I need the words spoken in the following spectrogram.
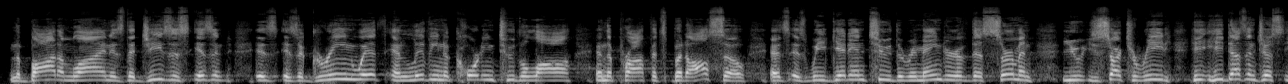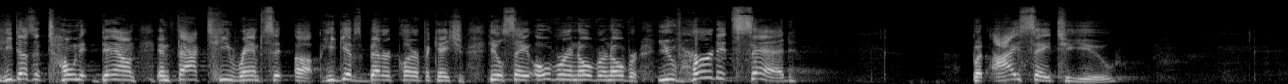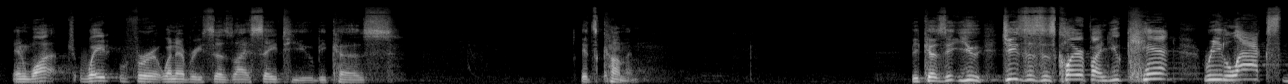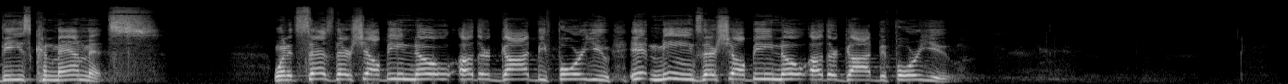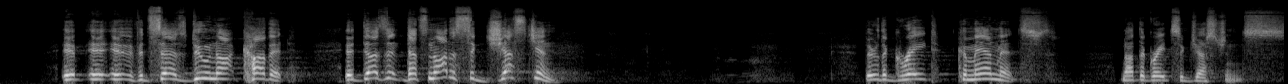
And the bottom line is that Jesus isn't, is, is agreeing with and living according to the law and the prophets, but also, as, as we get into the remainder of this sermon, you, you start to read, he, he doesn't just, he doesn't tone it down. In fact, he ramps it up. He gives better clarification. He'll say over and over and over, You've heard it said, but I say to you, and watch, wait for it whenever he says, I say to you, because it's coming. Because it, you, Jesus is clarifying, you can't relax these commandments. When it says there shall be no other God before you, it means there shall be no other God before you. If, if it says do not covet, it doesn't, that's not a suggestion. They're the great commandments, not the great suggestions.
